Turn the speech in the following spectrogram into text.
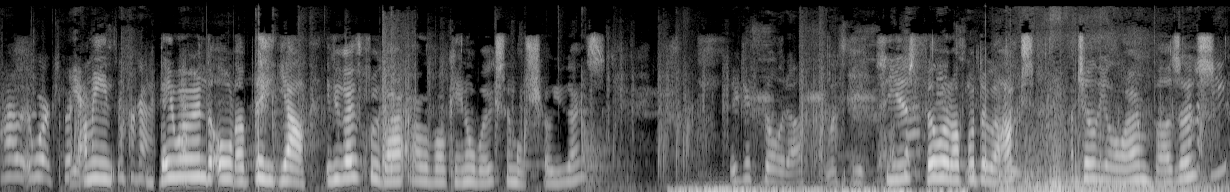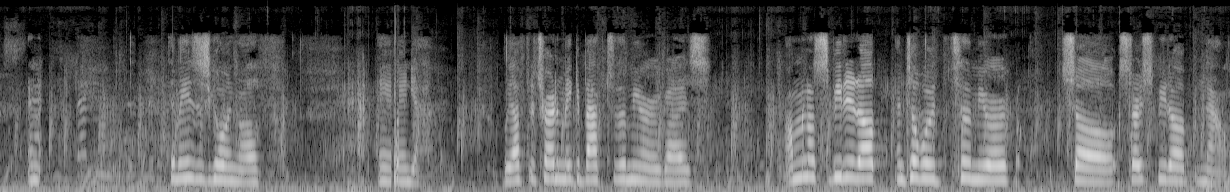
how it works. But Yeah. I mean, they. They were in the old update. Yeah, if you guys forgot how the volcano works, then we'll show you guys. They just fill it up. So you just fill it up with the rocks until the alarm buzzes, and the maze is going off. And yeah, we have to try to make it back to the mirror, guys. I'm gonna speed it up until we're to the mirror. So start speed up now.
